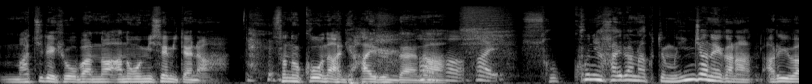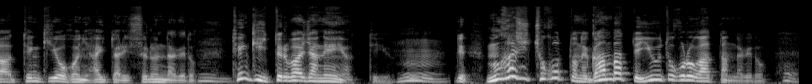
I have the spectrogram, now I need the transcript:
街で評判のあのお店みたいな、そのコーナーに入るんだよはあな。はあはい。そこに入らなくてもいいんじゃねえかな。あるいは天気予報に入ったりするんだけど、ん天気言ってる場合じゃねえよっていう。うん。で、昔ちょこっとね、頑張って言うところがあったんだけど、ほう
